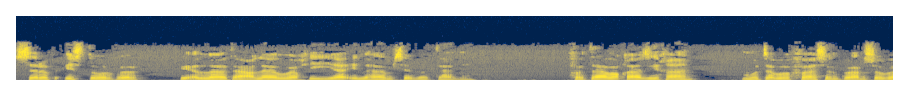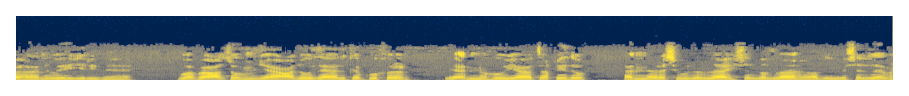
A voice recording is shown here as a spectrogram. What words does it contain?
صرف اس طور پر کہ اللہ تعالی وحی یا الہام سے بتا دیں۔ فتح و قاضی خان متوفہ سن پانچ سو بہانوے ہجری میں ہے۔ وبعضهم جعلوا ذلك كفرا لأنه يعتقد أن رسول الله صلى الله عليه وسلم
